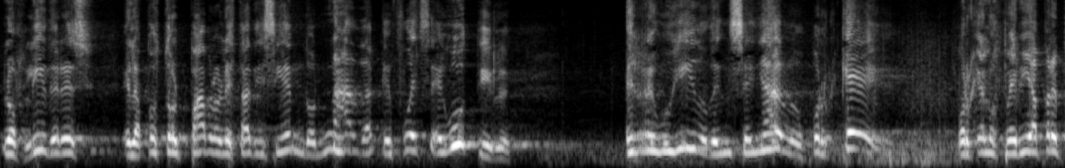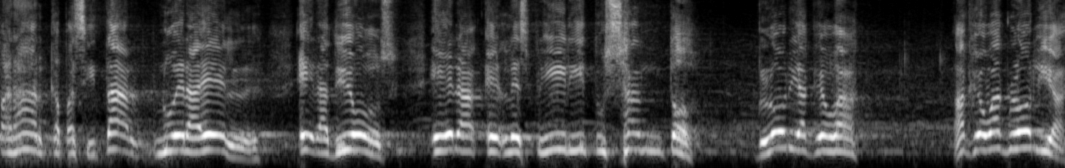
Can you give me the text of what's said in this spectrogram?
los líderes, el apóstol Pablo le está diciendo, nada que fuese útil es rehuido de enseñarlo. ¿Por qué? Porque los quería preparar, capacitar. No era Él, era Dios, era el Espíritu Santo. Gloria a Jehová. A Jehová gloria.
